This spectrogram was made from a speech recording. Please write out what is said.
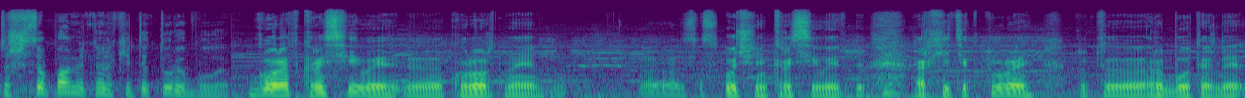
Тож все пам'ятні архітектури були. Город красивый, э, курортный, э, с очень красивой архитектурой. Тут э, работали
